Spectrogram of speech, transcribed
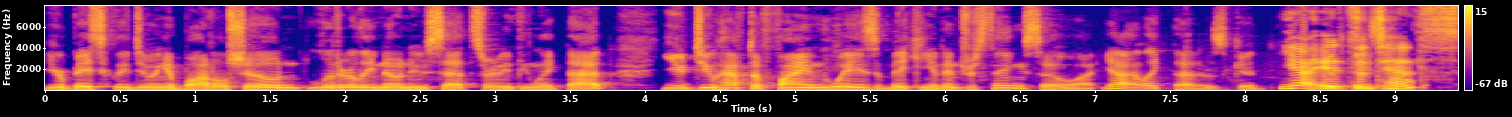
you're basically doing a bottle show, literally no new sets or anything like that, you do have to find ways of making it interesting. So, uh, yeah, I like that. It was good. Yeah, Good it's a tense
